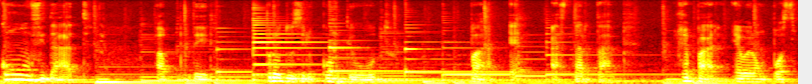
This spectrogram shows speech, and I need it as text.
convidado a poder produzir conteúdo para a startup. Repare, eu era um post,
